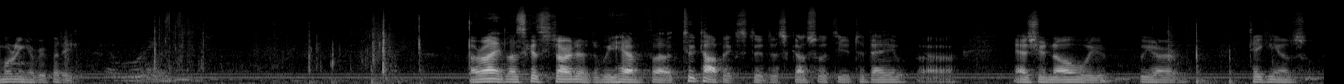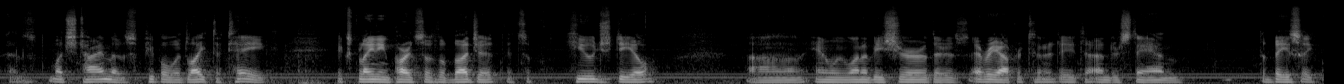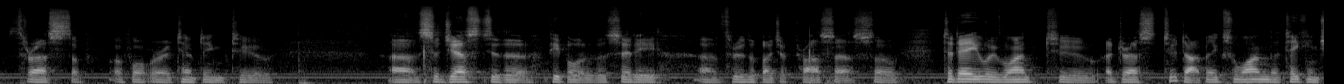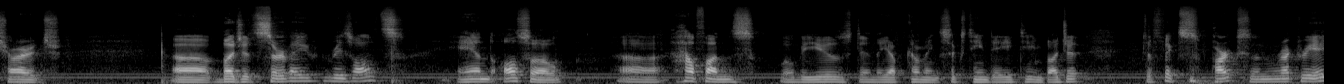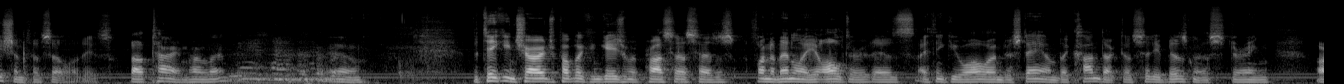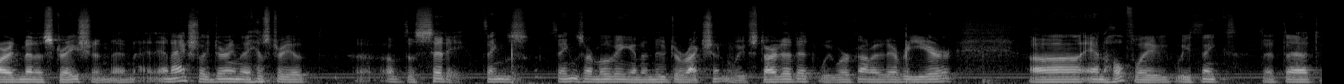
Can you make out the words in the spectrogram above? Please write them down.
Good morning, everybody. All right, let's get started. We have uh, two topics to discuss with you today. Uh, As you know, we, we are taking as, as much time as people would like to take explaining parts of the budget. It's a huge deal. Uh, And we want to be sure there's every opportunity to understand the basic thrusts of, of what we're attempting to uh, suggest to the people of the city uh, through the budget process. So today we want to address two topics. One, the taking charge uh, budget survey results, and also uh, how funds will be used in the upcoming 16 to 18 budget to fix parks and recreation facilities. About time, huh, Lynn? Yeah. The taking charge public engagement process has fundamentally altered, as I think you all understand, the conduct of city business during our administration and, and actually during the history of, uh, of the city. Things, things are moving in a new direction. We've started it, we work on it every year. Uh, and hopefully, we think that that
